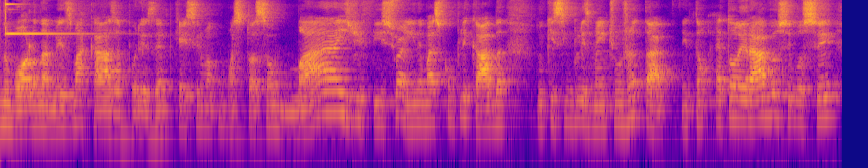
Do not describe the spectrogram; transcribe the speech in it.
não moram na mesma casa, por exemplo, que aí seria uma, uma situação mais difícil ainda, mais complicada do que simplesmente um jantar. Então é tolerável se você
